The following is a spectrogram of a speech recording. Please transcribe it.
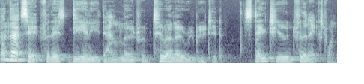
And that's it for this D&E download from 2LO Rebooted. Stay tuned for the next one.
